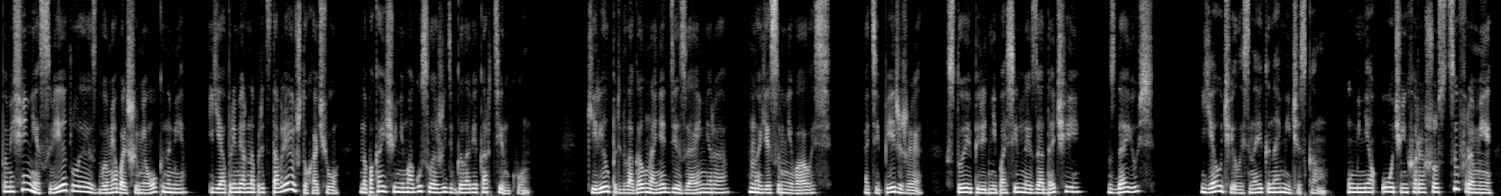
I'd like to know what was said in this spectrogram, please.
Помещение светлое, с двумя большими окнами. Я примерно представляю, что хочу, но пока еще не могу сложить в голове картинку. Кирилл предлагал нанять дизайнера, но я сомневалась. А теперь же, стоя перед непосильной задачей, сдаюсь. Я училась на экономическом. У меня очень хорошо с цифрами —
